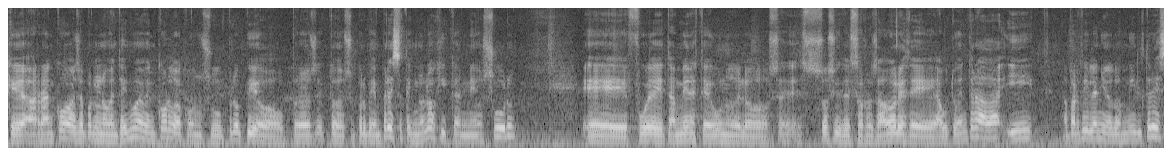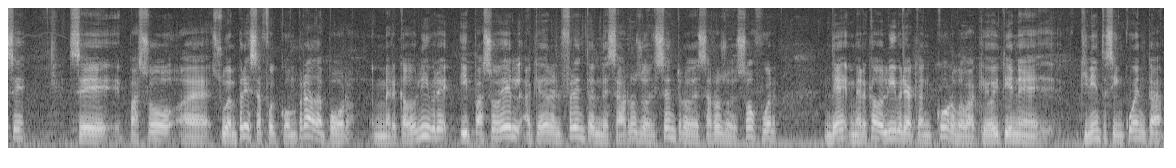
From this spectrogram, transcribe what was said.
que arrancó allá por el 99 en Córdoba con su propio proyecto, su propia empresa tecnológica, Neosur eh, fue también este, uno de los eh, socios desarrolladores de Autoentrada y a partir del año 2013 se pasó, eh, su empresa fue comprada por Mercado Libre y pasó él a quedar al frente del desarrollo del Centro de Desarrollo de Software de Mercado Libre acá en Córdoba, que hoy tiene 550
